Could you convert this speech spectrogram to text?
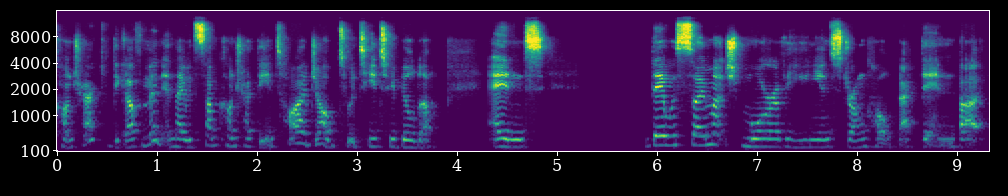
contract with the government and they would subcontract the entire job to a tier two builder. And there was so much more of a union stronghold back then, but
